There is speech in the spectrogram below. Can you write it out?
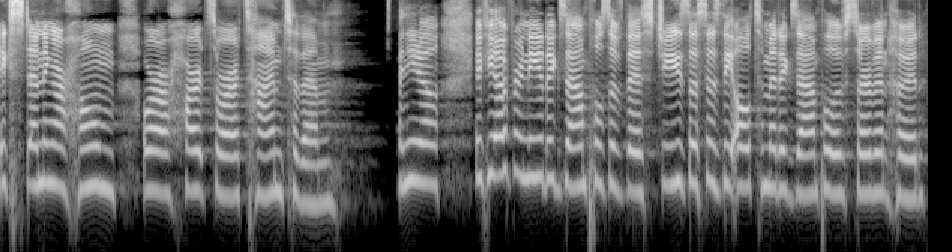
extending our home or our hearts or our time to them. And you know, if you ever need examples of this, Jesus is the ultimate example of servanthood.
